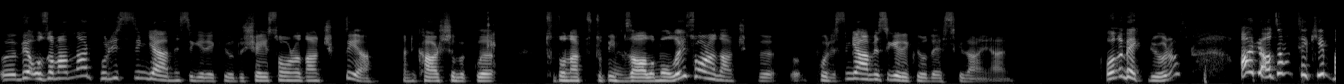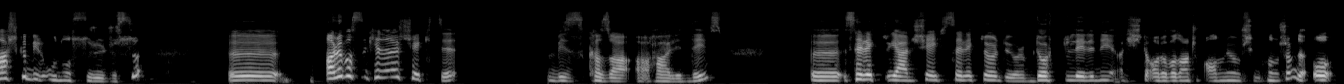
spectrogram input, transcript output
Ee, Ve o zamanlar polisin gelmesi gerekiyordu. Şey sonradan çıktı ya. Hani karşılıklı tutanak tutup imzalama olayı sonradan çıktı. Polisin gelmesi gerekiyordu eskiden yani. Onu bekliyoruz. Abi adamın teki başka bir Uno sürücüsü. Ee, arabasını kenara çekti. Biz kaza halindeyiz. Ee, selekt yani şey selektör diyorum. Dörtlülerini işte arabadan çok anlıyormuş gibi konuşuyorum da o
